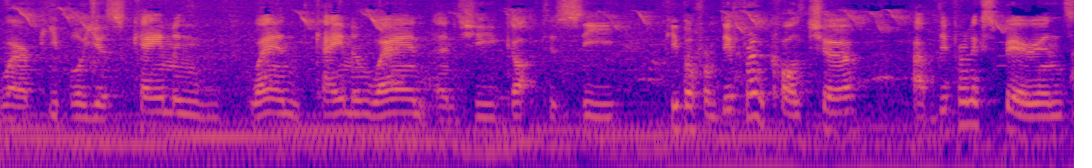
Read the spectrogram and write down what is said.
where people just came and went, came and went, and she got to see people from different culture, have different experience.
